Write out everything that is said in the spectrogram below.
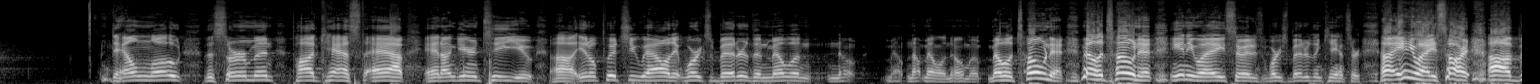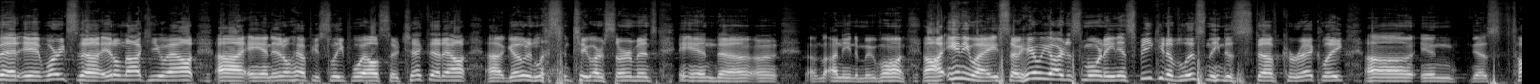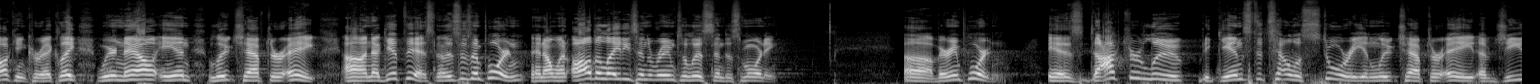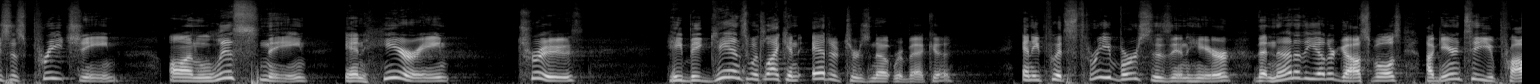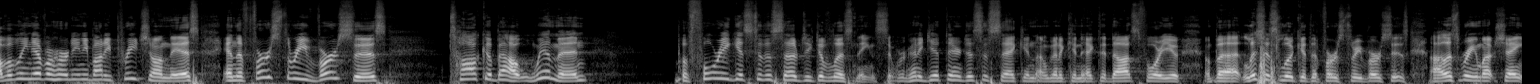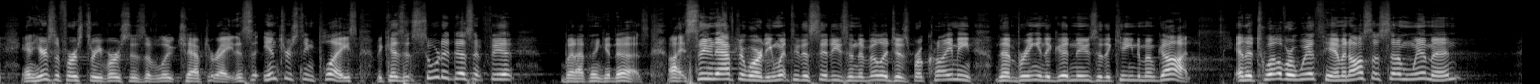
download the sermon podcast app and i guarantee you uh, it'll put you out it works better than melan no Mel, not melanoma, melatonin, melatonin. Anyway, so it works better than cancer. Uh, anyway, sorry, uh, but it works. Uh, it'll knock you out uh, and it'll help you sleep well. So check that out. Uh, go and listen to our sermons. And uh, I need to move on. anyway, so here we are this morning. And speaking of listening to stuff correctly and talking correctly, we're now in Luke chapter eight. now get this. Now this is important, and I want all the ladies in the room to listen this morning uh, very important, is Dr. Luke begins to tell a story in Luke chapter 8 of Jesus preaching on listening and hearing truth. He begins with like an editor's note, Rebecca, and he puts three verses in here that none of the other gospels, I guarantee you, probably never heard anybody preach on this. And the first three verses talk about women before he gets to the subject of listening. So we're going to get there in just a second. I'm going to connect the dots for you. But let's just look at the first three verses. Uh, let's bring them up, Shane. And here's the first three verses of Luke chapter 8. This is an interesting place because it sort of doesn't fit but I think it does. All right, soon afterward, he went through the cities and the villages, proclaiming the bringing the good news of the kingdom of God. And the twelve were with him, and also some women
